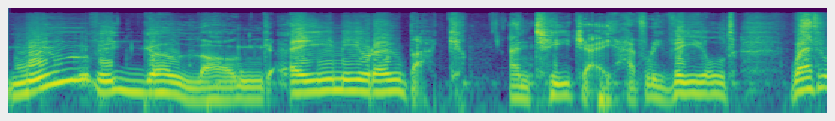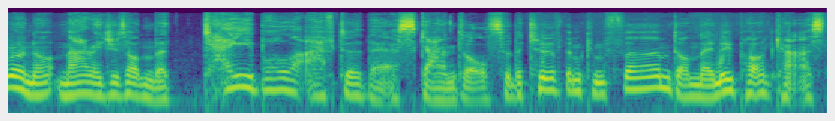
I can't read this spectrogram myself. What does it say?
Moving along. Amy Robach and TJ have revealed whether or not marriage is on the table after their scandal. So the two of them confirmed on their new podcast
